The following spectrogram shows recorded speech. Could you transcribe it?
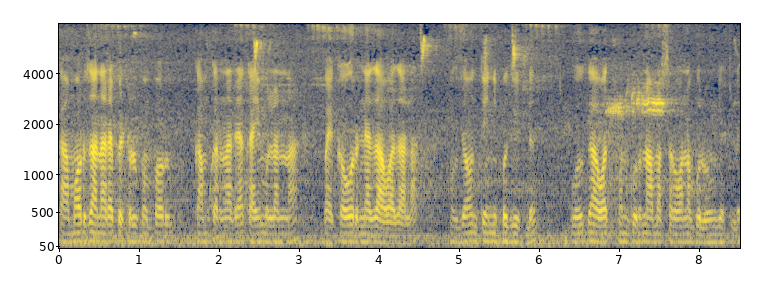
कामावर जाणाऱ्या पेट्रोल पंपावर काम करणाऱ्या काही मुलांना बायका ओरण्याचा आवाज आला मग जाऊन त्यांनी बघितलं व गावात फोन करून आम्हा सर्वांना बोलवून घेतलं.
